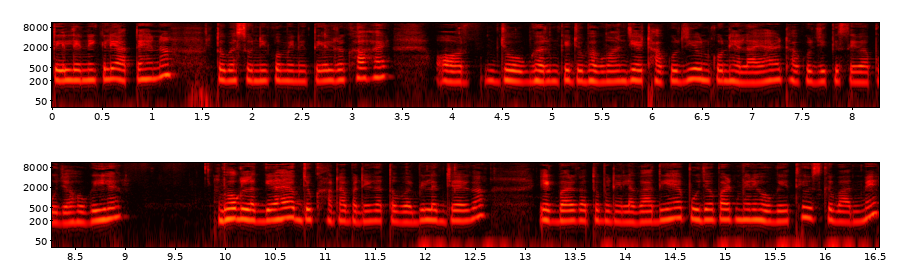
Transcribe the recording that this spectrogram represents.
तेल लेने के लिए आते हैं ना तो बस उन्हीं को मैंने तेल रखा है। और जो घर के जो भगवान जी है, ठाकुर जी, उनको नहलाया है, ठाकुर जी की सेवा पूजा हो गई है। भोग लग गया है, अब जब खाना बनेगा तो वह भी लग जाएगा। एक बार का तो मैंने लगा दिया है। पूजा पाठ मेरे हो गए थे, उसके बाद में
